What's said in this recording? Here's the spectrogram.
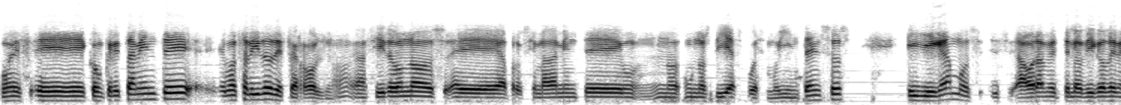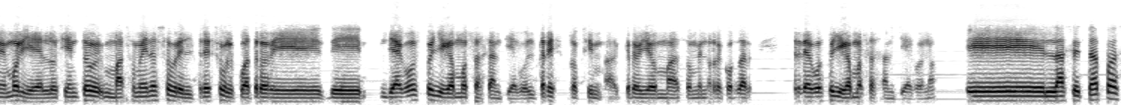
Pues eh, concretamente hemos salido de Ferrol, ¿no? Han sido unos eh, aproximadamente unos días pues muy intensos y llegamos, ahora te lo digo de memoria, lo siento, más o menos sobre el 3 o el 4 de, de, agosto llegamos a Santiago, el 3 próximo, creo yo más o menos recordar, el 3 de agosto llegamos a Santiago, ¿no? Eh, las etapas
